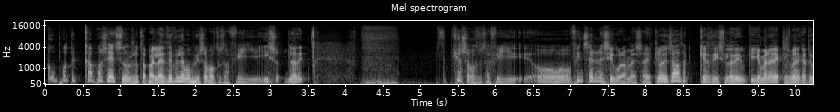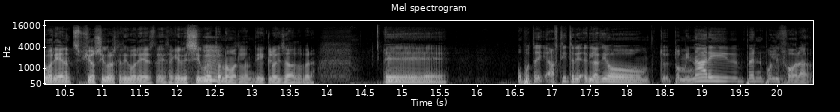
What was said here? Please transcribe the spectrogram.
Οπότε κάπως έτσι νομίζω ότι θα πάει. Δηλαδή δεν βλέπω ποιος από αυτούς θα φύγει. Ίσως, δηλαδή, ποιος από αυτούς θα φύγει; Ο Φίντσερ είναι σίγουρα μέσα. Η Chloe Zhao θα κερδίσει. Δηλαδή και για μένα είναι κλεισμένη κατηγορία. Είναι από τις πιο σίγουρες κατηγορίες. Δηλαδή, Θα κερδίσει σίγουρα Μμ. το Nomadland. Η Chloe Zhao εδώ πέρα. Ε, οπότε αυτή η τρία, δηλαδή ο, το, το Μινάρι παίρνει πολύ φόρα.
